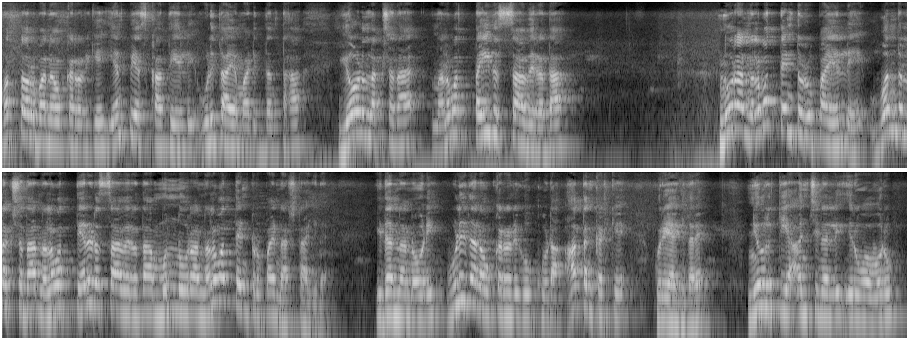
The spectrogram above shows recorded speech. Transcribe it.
ಮತ್ತೊಬ್ಬ ನೌಕರರಿಗೆ ಎನ್ ಪಿ ಎಸ್ ಖಾತೆಯಲ್ಲಿ ಉಳಿತಾಯ ಮಾಡಿದ್ದಂತಹ ಏಳು ಲಕ್ಷದ ನಲವತ್ತೈದು ಸಾವಿರದ ನೂರ ನಲವತ್ತೆಂಟು ರೂಪಾಯಿಯಲ್ಲಿ ಒಂದು ಲಕ್ಷದ ನಲವತ್ತೆರಡು ಸಾವಿರದ ಮುನ್ನೂರ ನಲವತ್ತೆಂಟು ರೂಪಾಯಿ ನಷ್ಟ ಆಗಿದೆ ಇದನ್ನು ನೋಡಿ ಉಳಿದ ನೌಕರರಿಗೂ ಕೂಡ ಆತಂಕಕ್ಕೆ ಗುರಿಯಾಗಿದ್ದಾರೆ. ನಿವೃತ್ತಿಯ ಅಂಚಿನಲ್ಲಿ ಇರುವವರು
